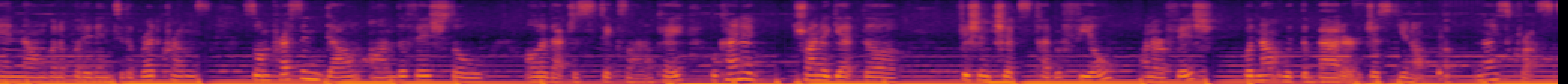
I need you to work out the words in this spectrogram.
and now I'm going to put it into the breadcrumbs. So I'm pressing down on the fish so all of that just sticks on, okay? We're kind of trying to get the fish and chips type of feel on our fish, but not with the batter, just, you know, a nice crust.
